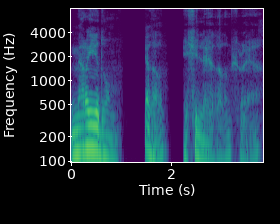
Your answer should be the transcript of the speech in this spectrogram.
meridun. Yazalım. Yeşille yazalım şuraya.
